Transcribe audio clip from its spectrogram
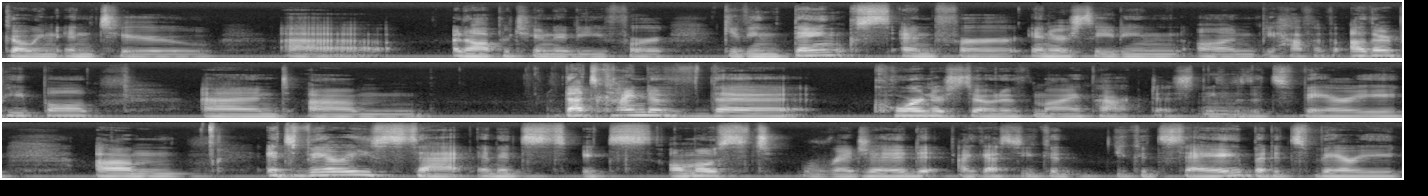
going into uh, an opportunity for giving thanks and for interceding on behalf of other people. And um, that's kind of the cornerstone of my practice because it's very um, it's very set and it's it's almost rigid i guess you could you could say but it's very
